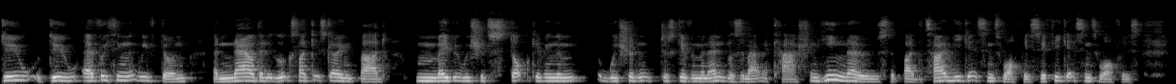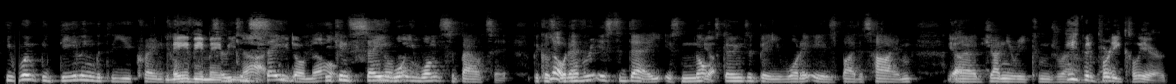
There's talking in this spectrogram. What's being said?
do do everything that we've done, and now that it looks like it's going bad, maybe we should stop giving them. We shouldn't just give them an endless amount of cash. And he knows that by the time he gets into office, if he gets into office, he won't be dealing with the Ukraine Maybe, conflict. So maybe can not. say We don't know. he can say what he wants about it because No, whatever it is today is yeah, not going to be what it is by the time yeah. uh, January comes around. He's been right? pretty clear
